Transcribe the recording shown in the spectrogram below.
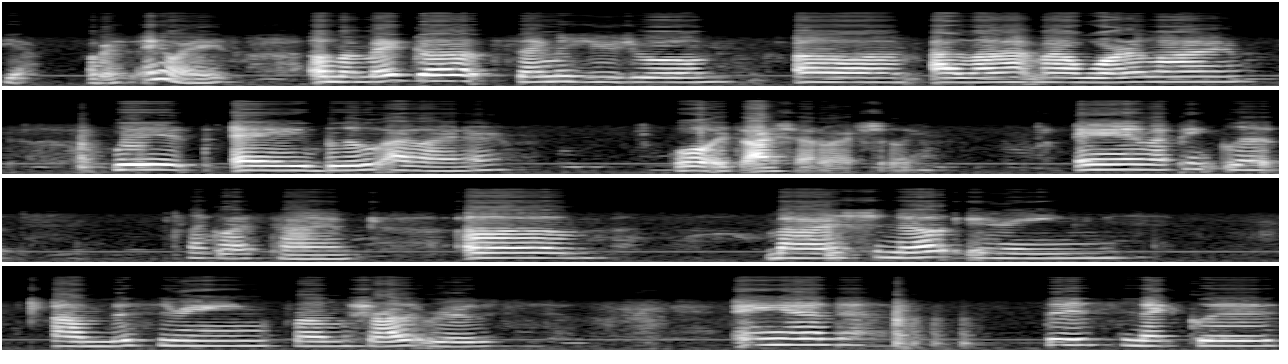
yeah, okay, so anyways, um, my makeup, same as usual. Um, I lined my waterline with a blue eyeliner. Well, it's eyeshadow actually. And my pink lips, like last time. Um, my Chanel earrings. Um, this ring from Charlotte Russe. And this necklace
